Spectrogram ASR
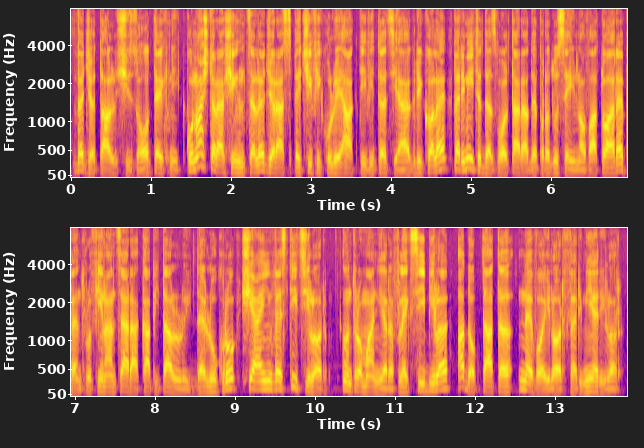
vegetal și zootehnic. Cunoașterea și înțelegerea specificului activității agricole permit dezvoltarea de produse inovatoare pentru finanțarea capitalului de lucru și a investițiilor într-o manieră flexibilă, adoptată nevoilor fermierilor.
